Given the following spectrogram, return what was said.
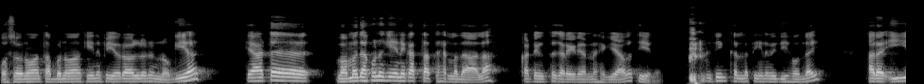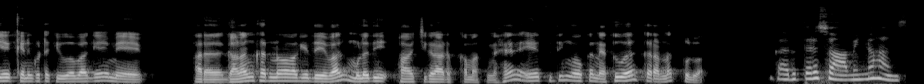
ඔසවනවා, තබනවා කියන පියවරල් වලට නොගියත් එයාට වම දකුණ කියන එකත් අතහැරලා දාලා කටයුත්ත කරගෙන යන්න හැකියාව තියෙනවා. ඉතින් කළා තියෙන විදිහ හොඳයි. අර ඊයේ කෙනෙකුට කිව්වා වගේ මේ අර ගණන් කරනවා වගේ දේවල් මුලදී පාවිච්චි කරාට කමක් නැහැ. ඒත් ඉතින් ඕක නැතුව කරන්නත් පුළුවන්. ගරුතර ස්වාමින්වහන්ස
